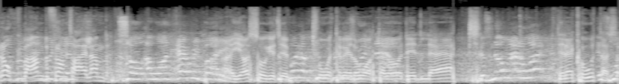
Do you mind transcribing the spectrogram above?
rockband från Thailand. Ja, Jag såg ju typ två, tre låtar och det lät... Det lät coolt alltså.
